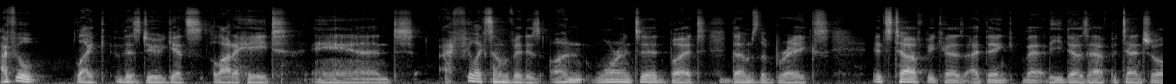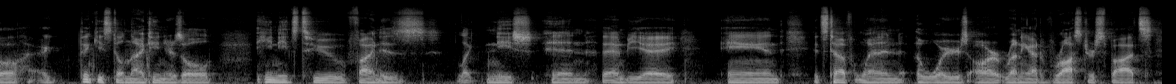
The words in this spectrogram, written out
I feel like this dude gets a lot of hate and I feel like some of it is unwarranted, but them's the breaks it's tough because I think that he does have potential. I think he's still 19 years old. He needs to find his like niche in the NBA and it's tough when the Warriors are running out of roster spots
